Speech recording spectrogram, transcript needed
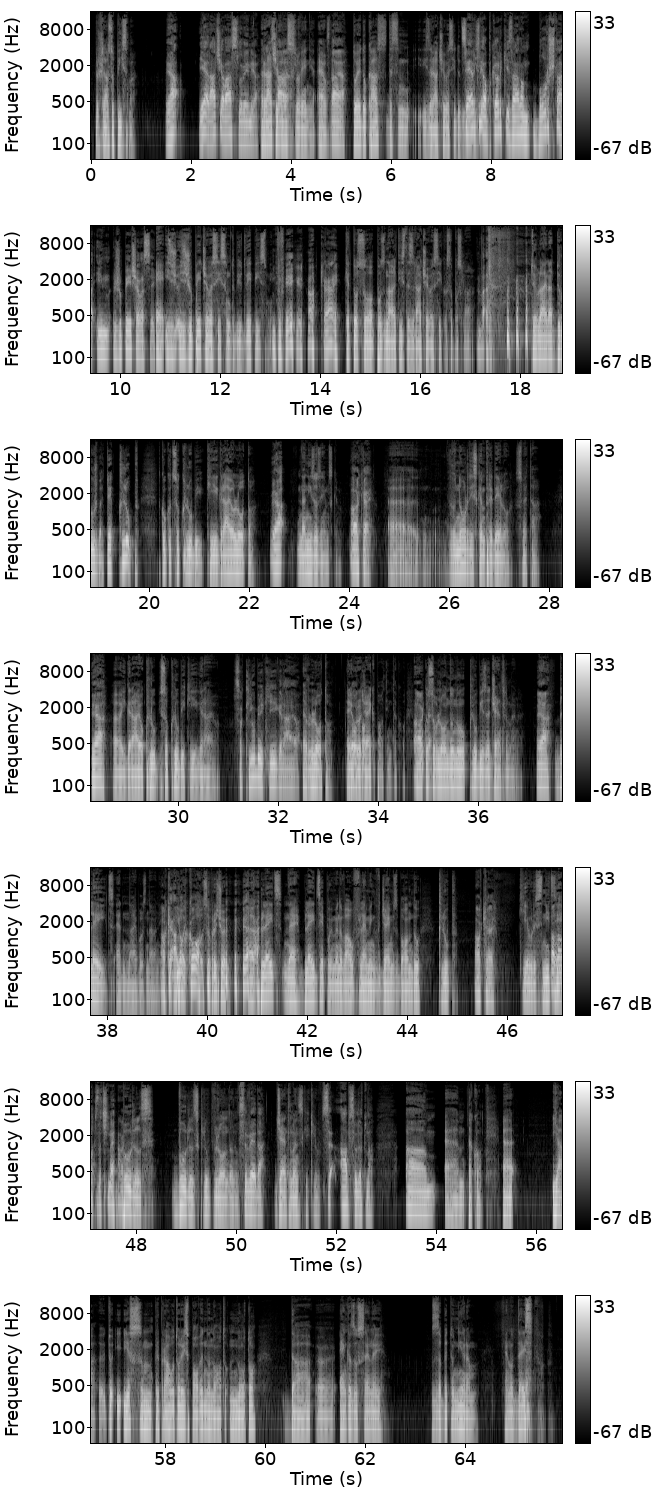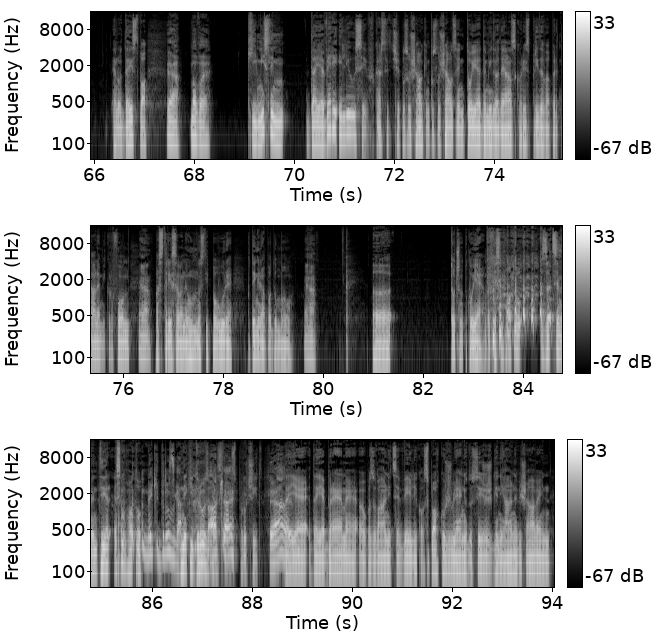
Prišla so pisma. Ja, je, račja vas Slovenija. Obstaja. vas Slovenija. Evo. To je dokaz, da sem iz Rače vasi dobil. Cerklje ob Krki, zraven Boršta in Župeče vasi. E, iz, iz Župeče vasi sem dobil dve pismi, Dve, ok. ker to so poznali tiste zrače vasi, ko so poslali. To je bila ena družba, to je klub, tako kot so klubi, ki igrajo loto Ja, na nizozemskem, ok. v nordijskem predelu sveta. Ja, Uh, igrajo klub, so klubi, ki igrajo so klubi, ki igrajo. loto, Eurojackpot in tako. Okay. Kot Okej. so v Londonu klubi za džentlmene. Ja. Blades, eden najbolj znanih. Okej, a Joj, lahko? Se pravi, uh, Blades, ne, Blades je poimenoval Fleming v James Bondu klub, Okay. ki je v resnici lahko začnemo. Boodles, Boodles klub v Londonu, Seveda, džentlmenski klub. se, absolutno. Um, Um, tako. Uh, ja, to, jaz sem pripravil torej izpovedno noto, noto da uh, enkrat za vselej zabetoniram eno dejstvo, eno dejstvo, ja, novo je. ki mislim, da je very elusive, kar se tiče poslušalk in poslušalcev, in to je, da mi dva dejansko res prideva pred tale mikrofon, Ja, pa stresava neumnosti, pa ure, potem greva pa domov. ja. Uh, točno tako je, ampak jaz sem hotel zacementirati, jaz sem hotel Nekaj drugega. nekaj drugega okay. sporočiti. Ja, da, je, da je breme eh, opazovalnice veliko. Sploh, ko v življenju dosežeš genialne višave in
